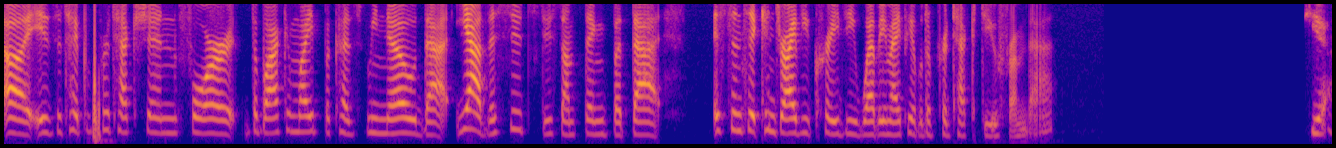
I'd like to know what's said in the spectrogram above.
uh, is a type of protection for the black and white because we know that yeah the suits do something but that since it can drive you crazy webby might be able to protect you from that. Yeah.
